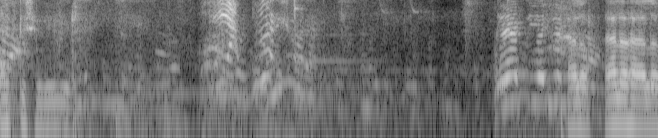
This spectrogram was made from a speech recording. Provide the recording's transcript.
একটু সরে গেছে হ্যালো হ্যালো হ্যালো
